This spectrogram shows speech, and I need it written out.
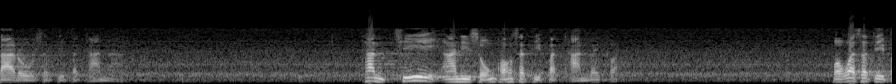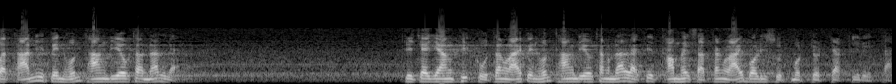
ตารโรสติปัฏฐานาท่านชี้อานิสงส์ของสติปัฏฐานไว้ก่อน บอกว่าสติปัฏฐานนี่เป็นหนทางเดียวเท่านั้นแหละ ที่จะยังพิกุทั้งหลายเป็นหนทางเดียวทั้งนั้นแหละที่ทำให้สัตว์ทั้งหลายบริสุทธิ์หมดจดจากกิเลสได้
